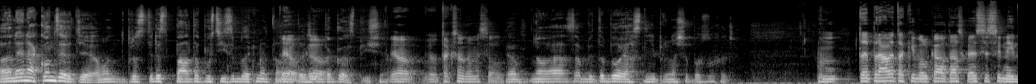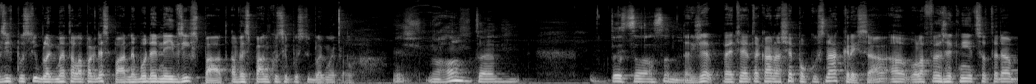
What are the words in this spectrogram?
Ale ne na koncertě, on prostě jde spát a pustí si black metal, Jo, takže jo. takhle spíše. Jo, jo, tak jsem to myslel. Jo, no, aby to bylo jasný pro naše posluchače. Hm, To je právě taky velká otázka, jestli si nejdřív pustí black metal a pak jde spát, nebo jde nejdřív spát a ve spánku si pustí black metal. No, to je, to je zcela zásadní. Takže Pétě je taková naše pokusná krysa a Olafe řekni, co teda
